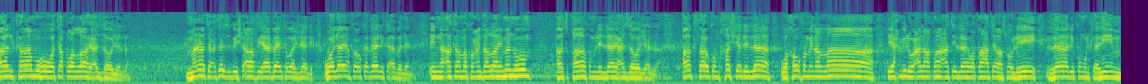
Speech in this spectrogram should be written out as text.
الكرم هو تقوى الله عز وجل. ما تعتز بشرف آبائك وأجدادك ولا ينفعك ذلك أبدا. إن أكرمكم عند الله من هم؟ أتقاكم لله عز وجل. أكثركم خشية لله وخوفا من الله يحمله على طاعة الله وطاعة رسوله. ذلكم الكريم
